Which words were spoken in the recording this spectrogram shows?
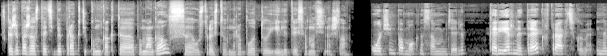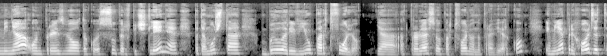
Скажи, пожалуйста, а тебе практикум как-то помогал с устройством на работу, или ты сама все нашла? Очень помог на самом деле. Карьерный трек в практикуме. На меня он произвел такое супер впечатление, потому что было ревью портфолио. Я отправляю свое портфолио на проверку, и мне приходит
